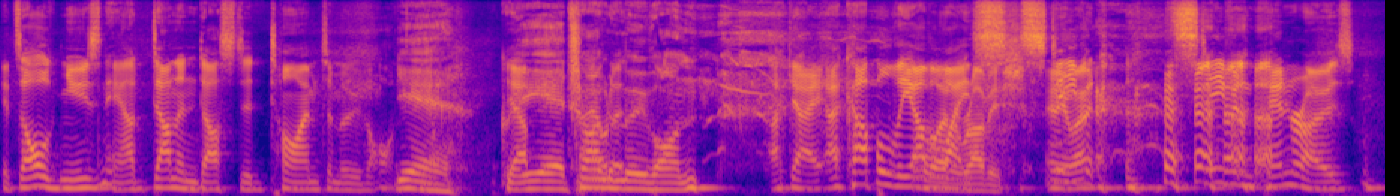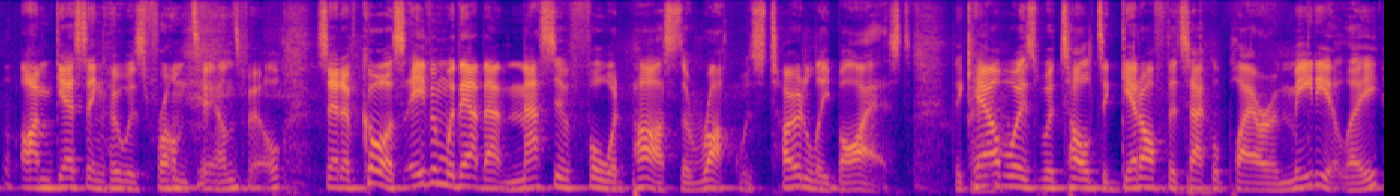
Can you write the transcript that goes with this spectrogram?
It's old news now. Done and dusted. Time to move on. Yeah. Yep. Yeah, trying to move on. Okay, a couple the other load way. rubbish. Stephen, Stephen Penrose, I'm guessing who was from Townsville, said, of course, even without that massive forward pass, the ruck was totally biased. The Cowboys were told to get off the tackle player immediately,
